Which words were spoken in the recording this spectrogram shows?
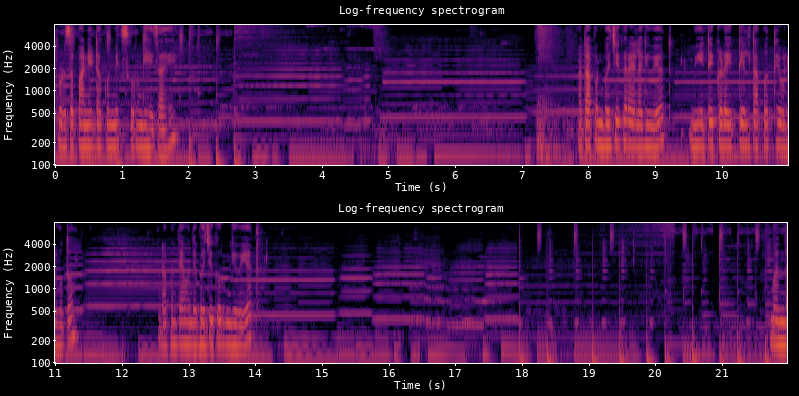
थोडंसं पाणी टाकून मिक्स करून घ्यायचं आहे. आता आपण भजी करायला घेऊयात. मी इथे कढईत तेल तापत ठेवलं होतं. तर आपण त्यामध्ये भजी करून घेऊयात. मंद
